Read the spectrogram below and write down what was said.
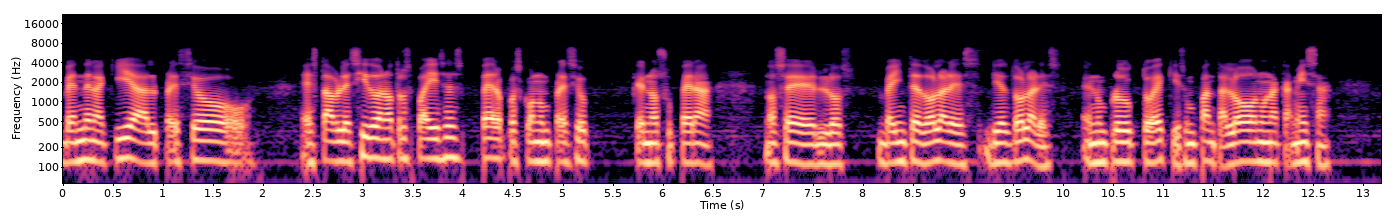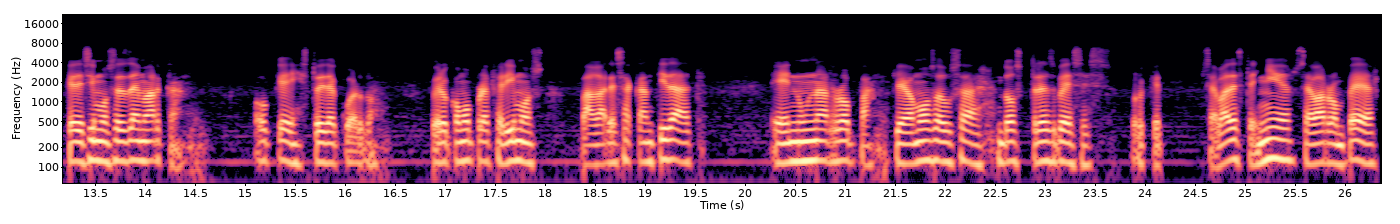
venden aquí al precio establecido en otros países, pero pues con un precio que no supera, no sé, los 20 dólares, 10 dólares en un producto X, un pantalón, una camisa, que decimos es de marca. Ok, estoy de acuerdo, pero ¿cómo preferimos pagar esa cantidad en una ropa que vamos a usar dos, tres veces? Porque se va a desteñir, se va a romper,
